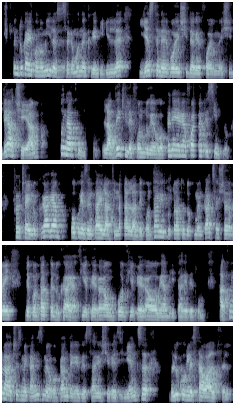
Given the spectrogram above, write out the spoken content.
și pentru ca economiile să rămână credibile, este nevoie și de reforme. Și de aceea, Până acum, la vechile fonduri europene era foarte simplu. Făceai lucrarea, o prezentai la final la decontare cu toată documentația și aveai decontată lucrarea, fie că era un pod, fie că era o reabilitare de drum. Acum, la acest mecanism european de redresare și reziliență, lucrurile stau altfel.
